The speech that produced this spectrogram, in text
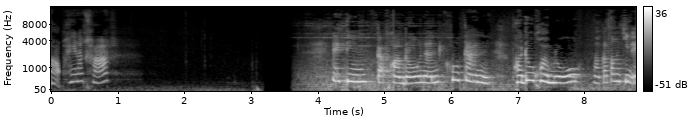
ตอบให้นะคะไอติมกับความรู้นั้นคู่กัน พอดูความรู้เราก็ต้องกินไอ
